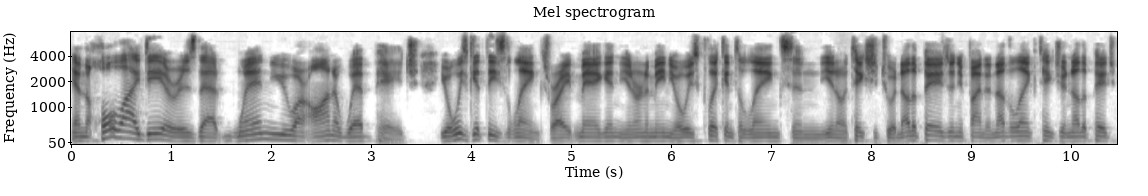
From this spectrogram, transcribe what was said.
And the whole idea is that when you are on a web page, you always get these links, right, Megan? You know what I mean? You always click into links and, you know, it takes you to another page, and you find another link, takes you another page.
